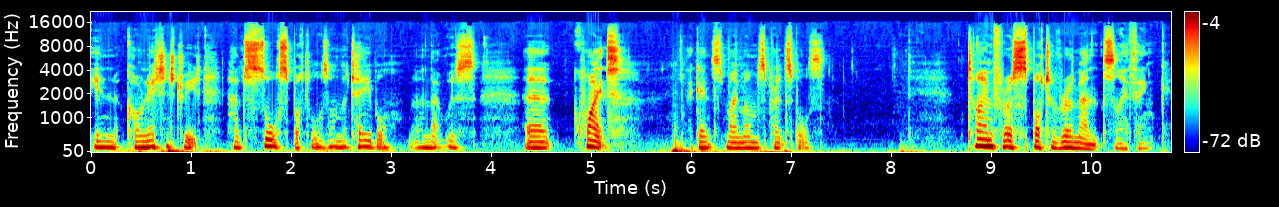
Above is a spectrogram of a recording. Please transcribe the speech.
in Coronation Street had sauce bottles on the table, and that was uh, quite against my mum's principles. Time for a spot of romance, I think.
